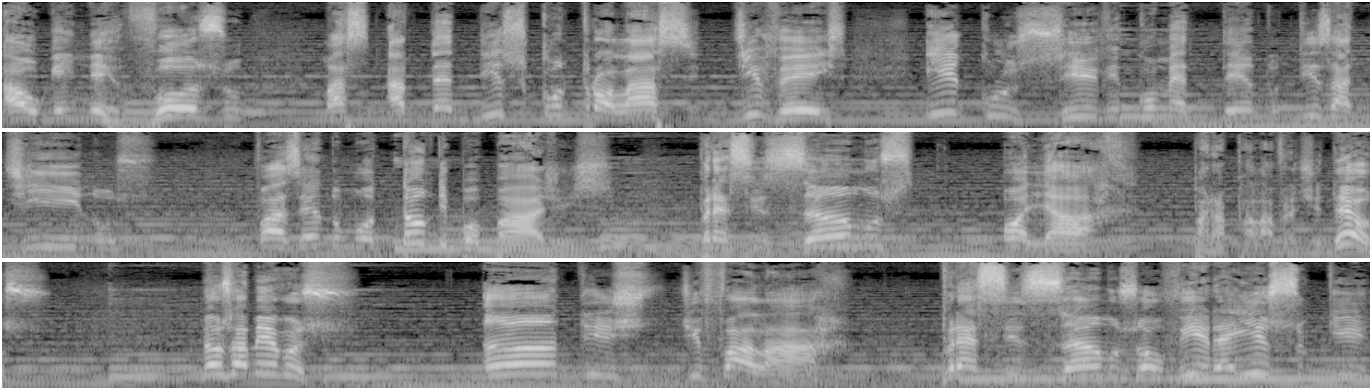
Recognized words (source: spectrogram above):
alguém nervoso, mas até descontrolar-se de vez, inclusive cometendo desatinos, fazendo um montão de bobagens, precisamos olhar para a palavra de Deus. Meus amigos, antes de falar, precisamos ouvir. É isso que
